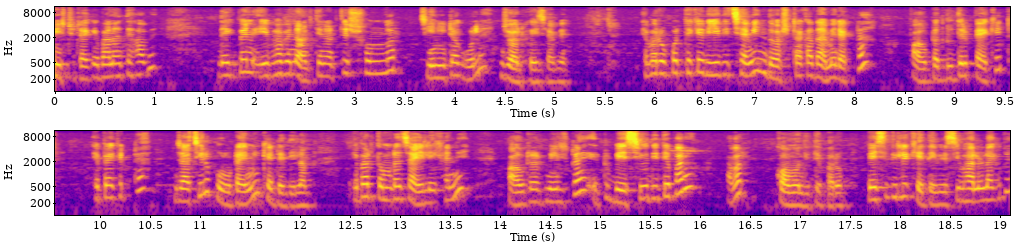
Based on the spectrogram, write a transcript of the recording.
মিষ্টিটাকে বানাতে হবে। দেখবেন এইভাবে নাড়তে নাড়তে সুন্দর চিনিটা গলে জল হয়ে যাবে। এবার উপর থেকে দিয়ে দিচ্ছি আমি দশ টাকা দামের একটা পাউডার দুধের প্যাকেট এই প্যাকেটটা যা ছিল পুরোটাই আমি কেটে দিলাম। এবার তোমরা চাইলে এখানে পাউডার মিল্কটা একটু বেশিও দিতে পারো, আবার কমও দিতে পারো। বেশি দিলে খেতে বেশি ভালো লাগবে।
